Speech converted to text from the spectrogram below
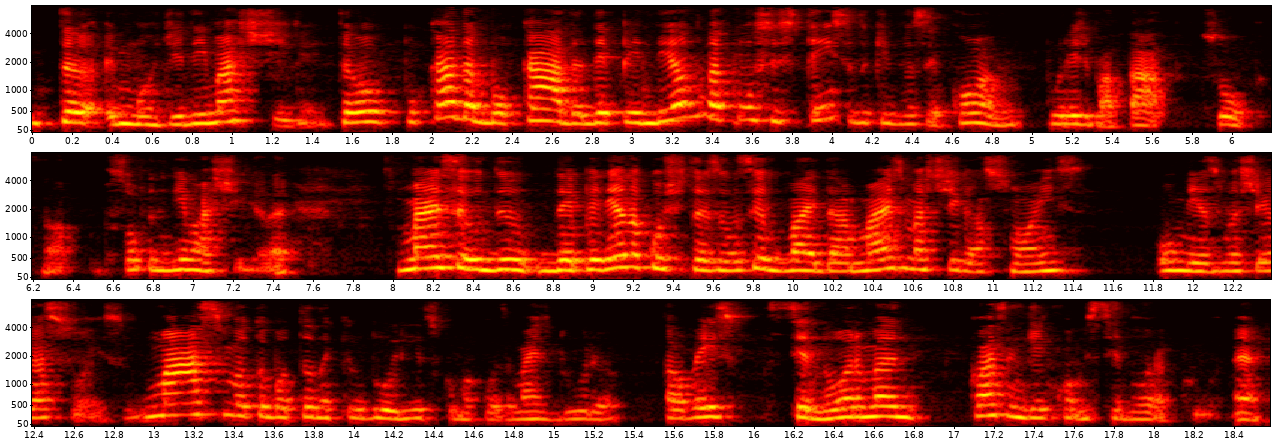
Então, mordida e mastiga. Então, por cada bocada, dependendo da consistência do que você come, purê de batata, sopa, não, sopa ninguém mastiga, né? Mas dependendo da consistência, você vai dar mais mastigações ou menos mastigações. O máximo, eu estou botando aqui o Doritos como uma coisa mais dura. Talvez cenoura, mas quase ninguém come cenoura crua, né?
